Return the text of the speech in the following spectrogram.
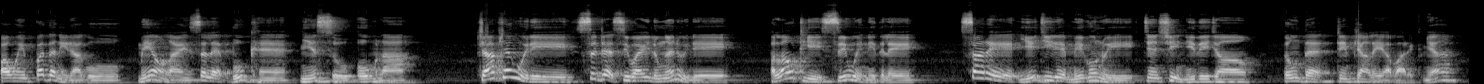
ပါဝင်ပတ်သက်နေတာကိုမင်းအွန်လိုင်းဆက်လက်ဘူးခံညှင်းဆိုအောင်မလားကြားဖြန့်ငွေတွေစစ်တပ်စီးပွားရေးလုပ်ငန်းတွေတဲ့ဘလောက်ထိစီးဝင်နေသလဲစတဲ့ရေးကြီးတဲ့မေးခွန်းတွေကြန့်ရှိနေသေးကြောင်းသုံးသက်တင်ပြလိုက်ရပါတယ်ခင်ဗျာ။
